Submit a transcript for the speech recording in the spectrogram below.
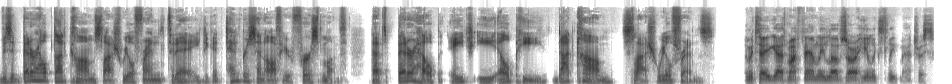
Visit betterhelp.com slash realfriends today to get 10% off your first month. That's betterhelp, H-E-L-P dot com slash realfriends. Let me tell you guys, my family loves our Helix sleep mattress.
